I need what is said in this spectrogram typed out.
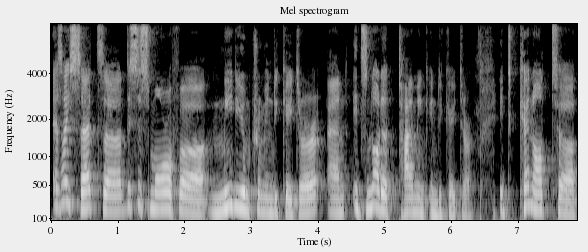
As I said, uh, this is more of a medium term indicator and it's not a timing indicator. It cannot uh,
